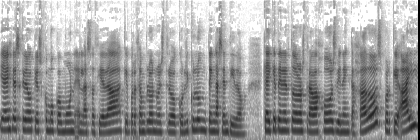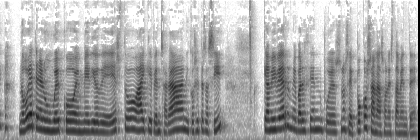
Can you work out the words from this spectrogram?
Y a veces creo que es como común en la sociedad que, por ejemplo, nuestro currículum tenga sentido, que hay que tener todos los trabajos bien encajados, porque hay, no voy a tener un hueco en medio de esto, hay que pensarán y cositas así, que a mi ver me parecen, pues, no sé, poco sanas, honestamente.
